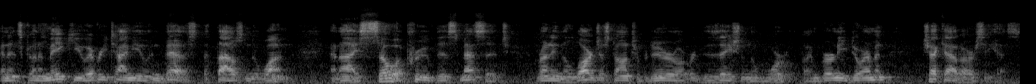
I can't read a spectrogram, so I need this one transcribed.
and it's going to make you, every time you invest, a thousand to one. And I so approve this message running the largest entrepreneurial organization in the world. I'm Berny Dohrmann. Check out RCS.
